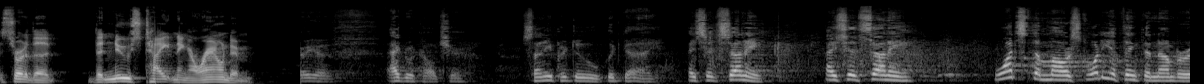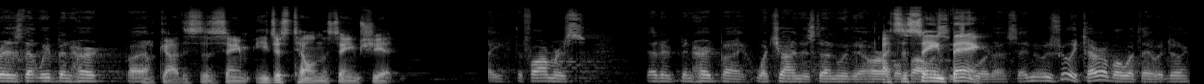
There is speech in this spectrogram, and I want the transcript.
sort of the the noose tightening around him. Secretary of Agriculture, Sonny Perdue, good guy. I said, Sonny, I said, Sonny, what's the most, what do you think the number is that we've been hurt by Oh god, this is the same. He's just telling the same shit. the farmers that have been hurt by what China's done with their horrible That's the same thing. toward us. And it was really terrible what they were doing.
